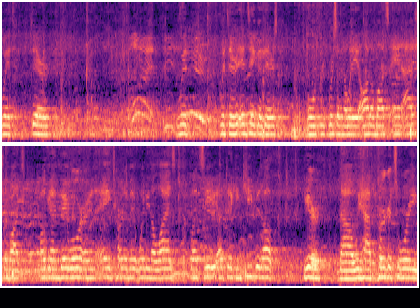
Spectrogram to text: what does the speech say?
with their with with their intake of theirs. 43470A Autobots and Astrobots. Again, they were in a tournament winning alliance. Let's see if they can keep it up here. Now we have Purgatory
